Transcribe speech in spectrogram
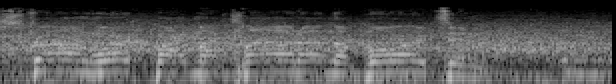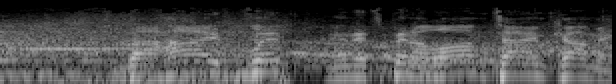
Strong work by McLeod on the boards and the high flip, and it's been a long time coming.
